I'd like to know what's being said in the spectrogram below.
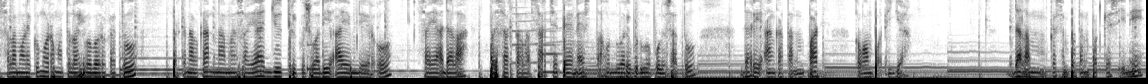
Assalamualaikum warahmatullahi wabarakatuh. Perkenalkan nama saya Jutri Kuswadi AMDRO Saya adalah peserta Lasar CPNS tahun 2021 Dari Angkatan 4 Kelompok 3 Dalam kesempatan podcast ini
